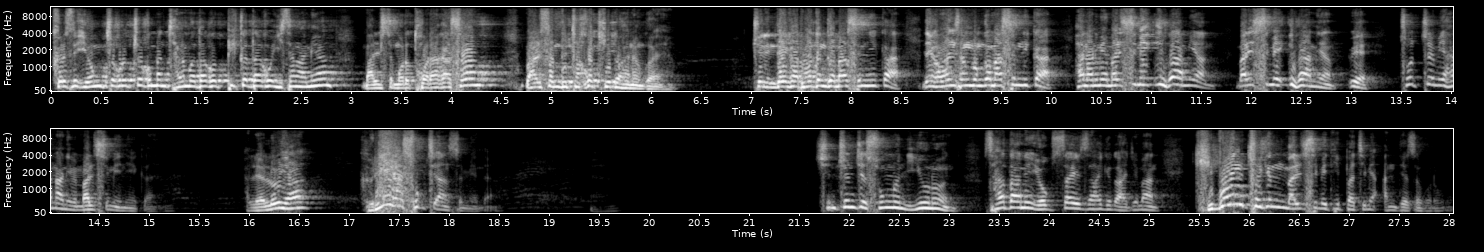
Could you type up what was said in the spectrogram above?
그래서 영적으로 조금만 잘못하고 삐끗하고 이상하면 말씀으로 돌아가서 말씀 붙잡고 기도하는 거예요 주님 내가 받은 거 맞습니까? 내가 환상 본 거 맞습니까? 하나님의 말씀에 의하면 말씀에 의하면 왜? 초점이 하나님의 말씀이니까요 할렐루야. 그래야 속지 않습니다. 신천지 속는 이유는 사단의 역사에서 하기도 하지만 기본적인 말씀의 뒷받침이 안 돼서 그러고요.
